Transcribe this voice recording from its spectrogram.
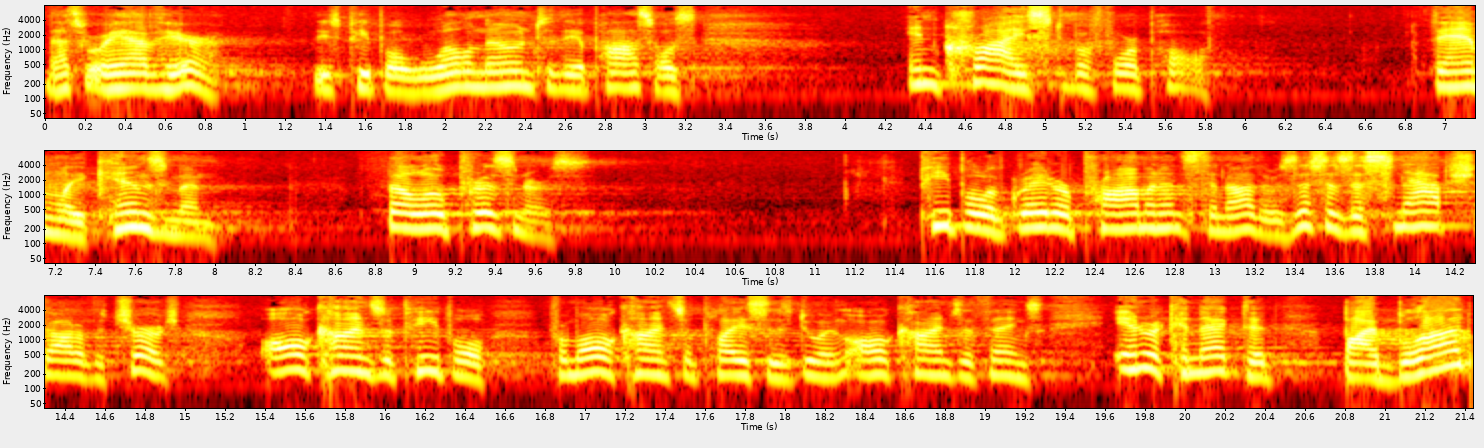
That's what we have here. These people well known to the apostles in Christ before Paul. Family, kinsmen, fellow prisoners, people of greater prominence than others. This is a snapshot of the church. All kinds of people from all kinds of places doing all kinds of things, interconnected by blood,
